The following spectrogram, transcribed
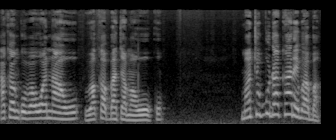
akangovawanawo vakabata maoko. Matobuda kare baba.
